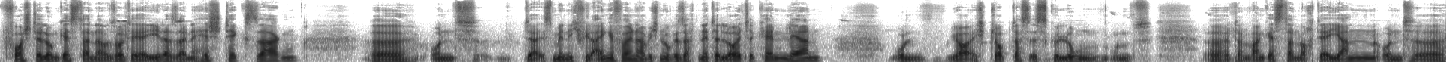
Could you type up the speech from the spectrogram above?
Vorstellung gestern, da sollte ja jeder seine Hashtags sagen. Äh, und da ist mir nicht viel eingefallen, da habe ich nur gesagt, nette Leute kennenlernen. Und ja, ich glaube, das ist gelungen. Und äh, dann waren gestern noch der Jan und äh,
